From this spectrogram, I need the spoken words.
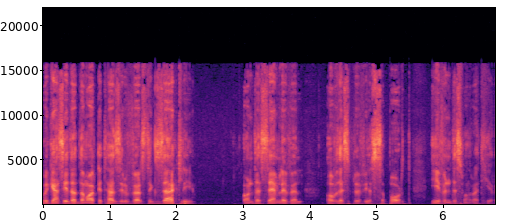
We can see that the market has reversed exactly on the same level of this previous support, even this one right here.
